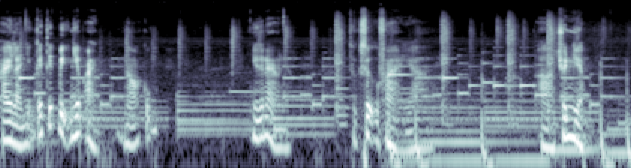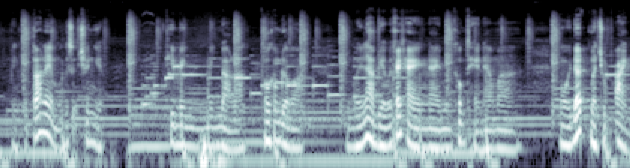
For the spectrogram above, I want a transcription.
hay là những cái thiết bị nhiếp ảnh nó cũng như thế nào nhỉ? Thực sự phải uh, uh, chuyên nghiệp. Mình phải toát lên một cái sự chuyên nghiệp. Thì mình mình bảo là thôi không được rồi. Mình mới làm việc với khách hàng này mình không thể nào mà ngồi đất mà chụp ảnh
